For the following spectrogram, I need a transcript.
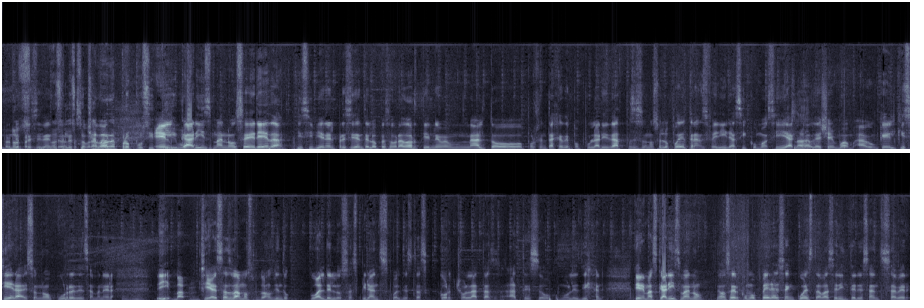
propio presidente. No se le escucha nada propositivo. El carisma no se hereda. Y si bien el presidente López Obrador tiene un alto porcentaje de popularidad, pues eso no se lo puede transferir así como así a Claudia Sheinbaum, aunque él quisiera, eso no ocurre de esa manera. Y si a esas vamos, pues vamos viendo cuál de los aspirantes, cuál de estas corcholatas, ates o como les digan, tiene más carisma, ¿no? Vamos a ver cómo opera esa encuesta, va a ser interesante saber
